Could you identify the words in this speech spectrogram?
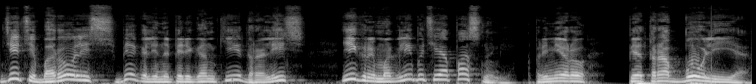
Дети боролись, бегали на перегонки, дрались, Игры могли быть и опасными. К примеру, Петроболия,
